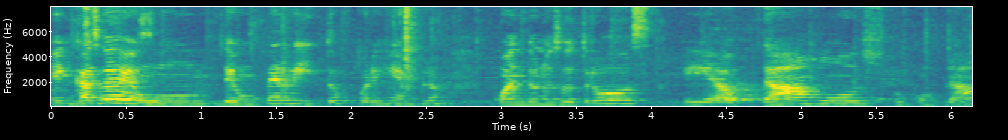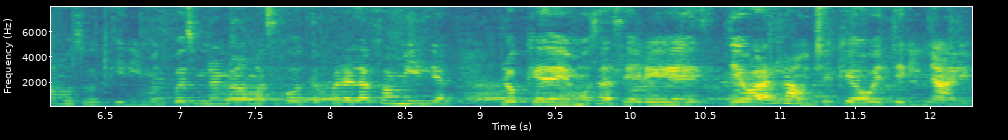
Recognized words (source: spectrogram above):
En caso de un, de un perrito, por ejemplo, cuando nosotros eh, adoptamos o compramos o adquirimos pues una nueva mascota para la familia, lo que debemos hacer es llevarla a un chequeo veterinario.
